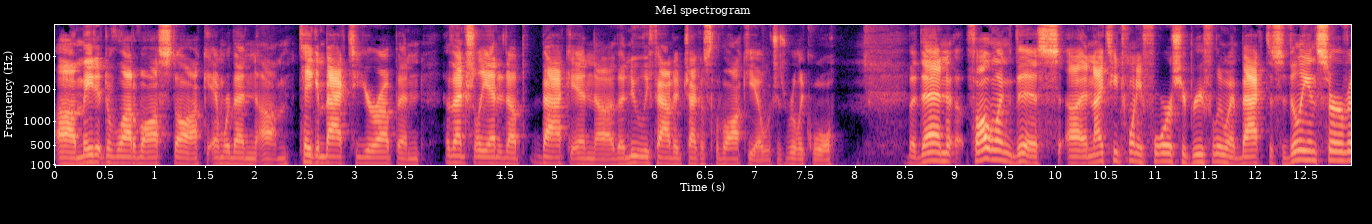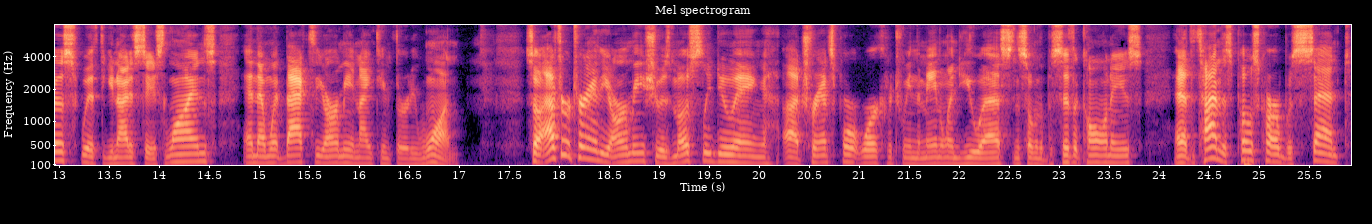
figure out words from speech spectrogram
uh, made it to Vladivostok, and were then um, taken back to Europe and eventually ended up back in uh, the newly founded Czechoslovakia, which is really cool. But then, following this, uh, in 1924, she briefly went back to civilian service with the United States Lines and then went back to the Army in 1931. So after returning to the Army, she was mostly doing uh, transport work between the mainland U.S. and some of the Pacific colonies. And at the time this postcard was sent,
